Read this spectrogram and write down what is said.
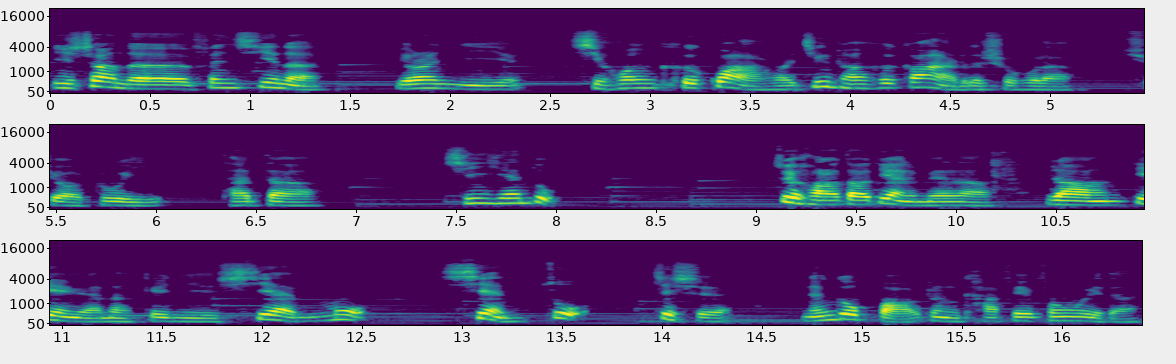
以上的分析呢。要让你喜欢喝挂耳或者经常喝挂耳的时候呢，需要注意它的新鲜度。最好呢，到店里面呢，让店员呢给你现磨现做，这是能够保证咖啡风味的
